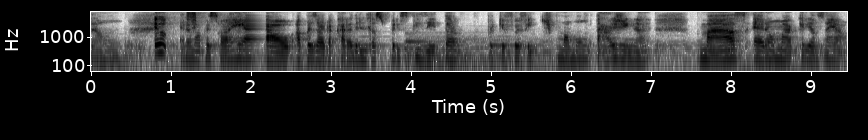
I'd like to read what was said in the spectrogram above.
Então, eu... era uma pessoa real, apesar da cara dele estar tá super esquisita, porque foi feita tipo uma montagem, né? Mas era uma criança real.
